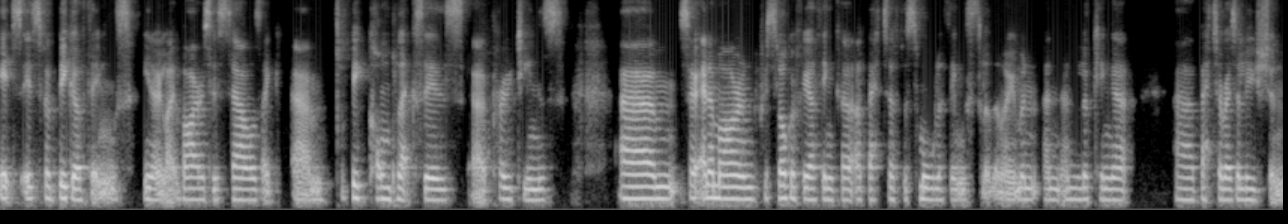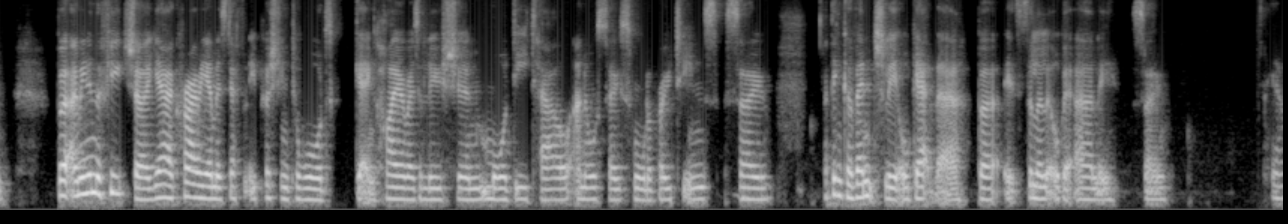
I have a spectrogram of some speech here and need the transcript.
it's it's for bigger things, you know, like viruses, cells, like um, big complexes, uh, proteins. Um, so NMR and crystallography, I think, are, are, better for smaller things still at the moment, and, and looking at uh, better resolution. But I mean, in the future, yeah, cryo-EM is definitely pushing towards getting higher resolution, more detail, and also smaller proteins. So I think eventually it will get there, but it's still a little bit early. So yeah.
